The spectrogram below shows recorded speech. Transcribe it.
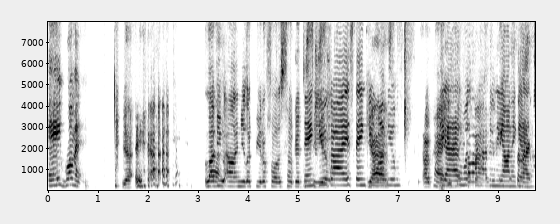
A woman. Yeah. Love you, Ellen. You look beautiful. It's so good to Thank see you guys. Thank you. Love you. Okay. Thank you Yeah, so much for having me Thank on you so again. much.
